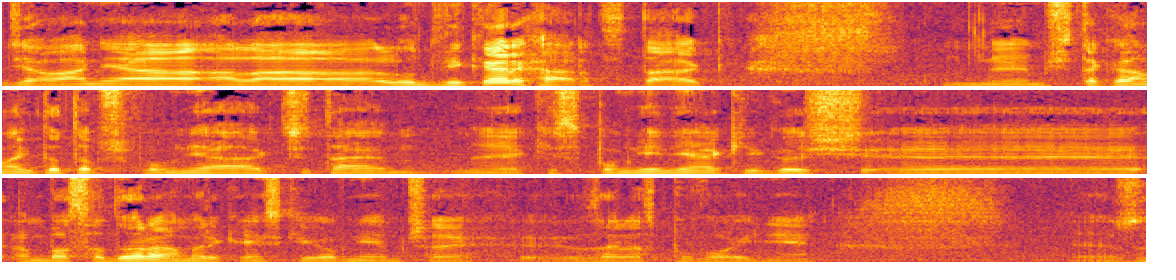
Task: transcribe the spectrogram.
działania a la Ludwik Erhard, tak? Mi się taka anegdota przypomniała, jak czytałem jakieś wspomnienia jakiegoś e, ambasadora amerykańskiego w Niemczech e, zaraz po wojnie, e, że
